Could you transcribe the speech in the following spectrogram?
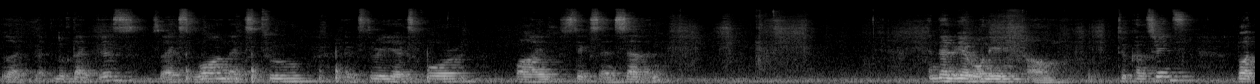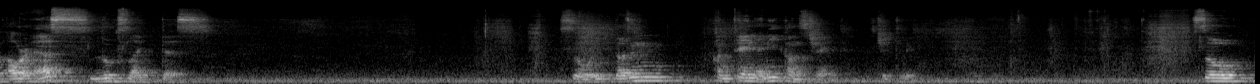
like that look like this. So x1, x2, x3, x4, 5, 6, and 7. And then we have only um, two constraints, but our S looks like this. So it doesn't contain any constraint, strictly. So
